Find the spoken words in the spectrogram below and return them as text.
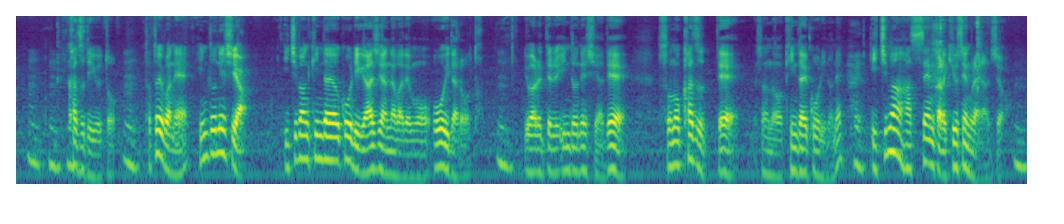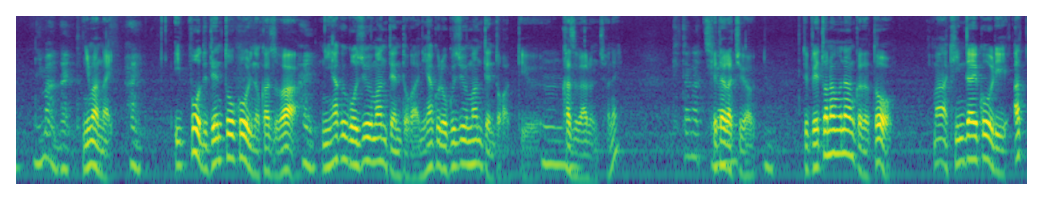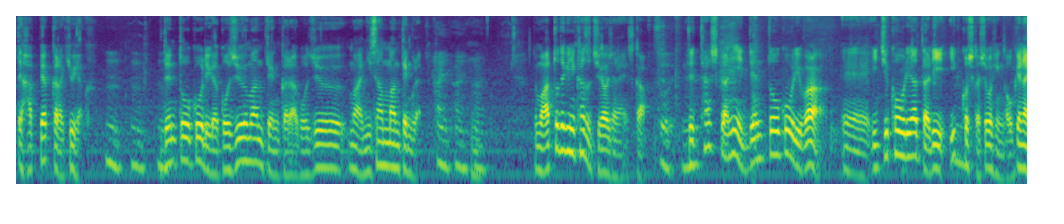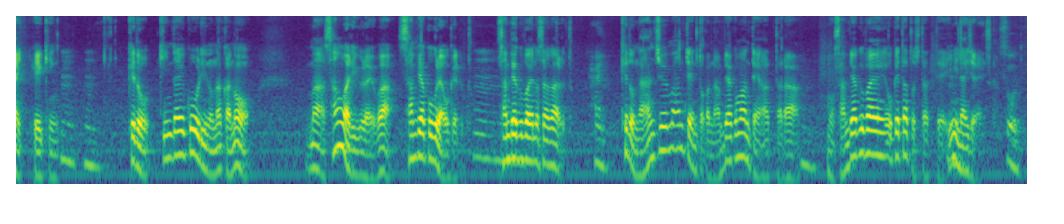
うんうん数で言うと。うん。例えばねインドネシア一番近代小売がアジアの中でも多いだろうとうん。言われてるインドネシアでその数ってその近代小売のねはい。1万8000から9000ぐらいなんですよ。うん。2万ないと。2万ない。はい。一方で伝統小売の数ははい。250万点とか260万点とかっていううん。数があるんですよね。桁が違う。桁が違う。でベトナムなんかだとまあ近代小売あって800から900うんうんうん。伝統小売が50万点から50まあ23万点ぐらい。はいはいはいでも圧倒的に数違うじゃないですか。ですね。で確かに伝統小売は、えー1小売あたり1個しか商品が置けない平均。うんうん。けど近代小売の中のまあ3割ぐらいは300個ぐらい置けると。うん。300倍の差があると。はい。けど何十万点とか何百万点あったらもう300倍置けたとしたって意味ないじゃないですか、そうですね。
